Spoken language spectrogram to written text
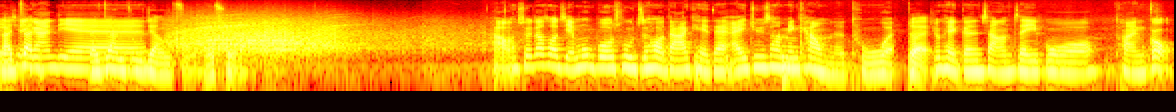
来赞干爹来赞助这样子，没错。好，所以到时候节目播出之后，大家可以在 IG 上面看我们的图文，对，就可以跟上这一波。团购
